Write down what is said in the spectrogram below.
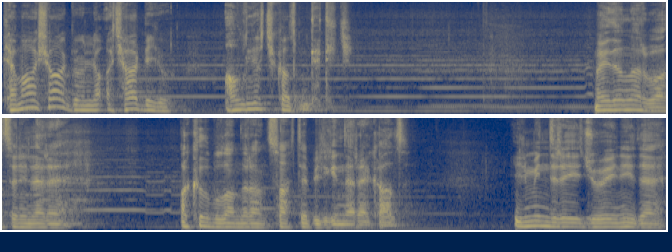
Temaşa gönlü açar diyor, avluya çıkalım dedik. Meydanlar batınilere, akıl bulandıran sahte bilginlere kaldı. İlmin direği Cüveyni de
